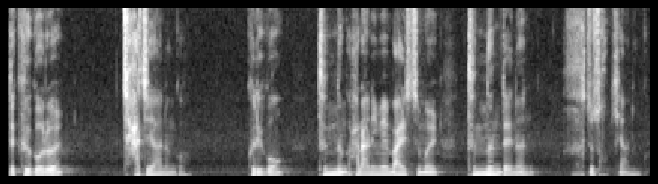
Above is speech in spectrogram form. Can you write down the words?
근데 그거를 자제하는 거. 그리고 듣는 거. 하나님의 말씀을 듣는 데는 아주 속히 하는 거.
